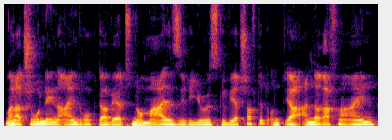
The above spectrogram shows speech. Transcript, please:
man hat schon den Eindruck, da wird normal, seriös gewirtschaftet. Und ja, anderer Verein,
